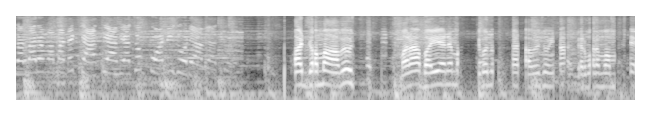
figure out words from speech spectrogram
ગરબા રમવા માટે ક્યાંથી આવ્યા છો? કોની જોડે આવ્યા છો? પાટ આવ્યો છું. મારા ભાઈ અને મારા ભાઈબંધો આવ્યો છું અહીંયા ગરબા રમવા માટે.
